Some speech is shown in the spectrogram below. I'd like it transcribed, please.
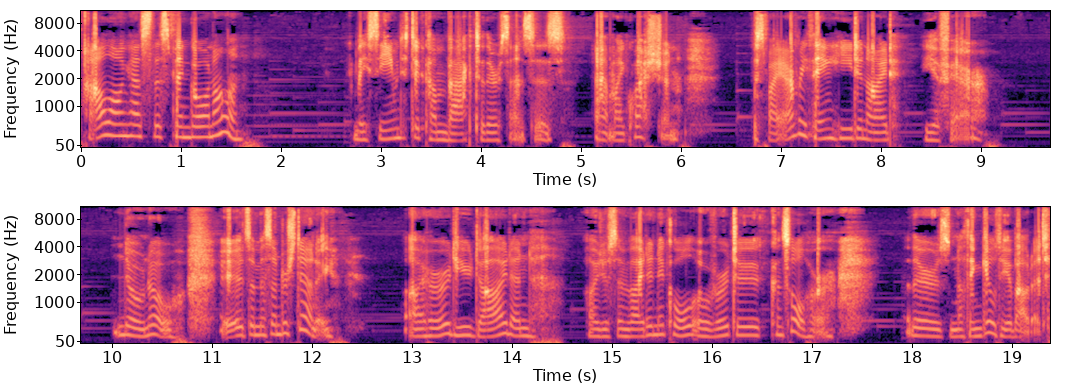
How long has this been going on? They seemed to come back to their senses at my question. Despite everything, he denied the affair. No, no, it's a misunderstanding. I heard you died and I just invited Nicole over to console her. There's nothing guilty about it.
